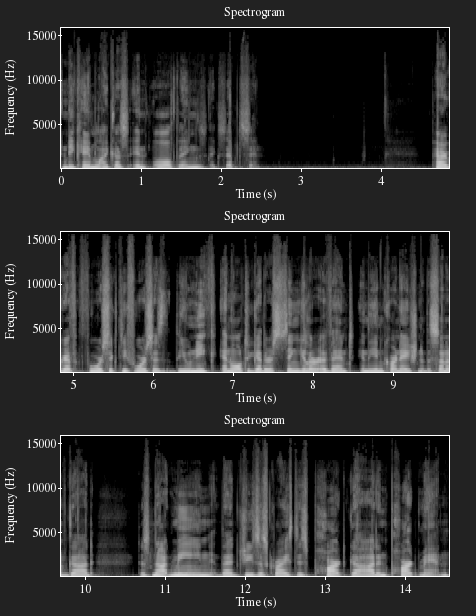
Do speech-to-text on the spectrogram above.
and became like us in all things except sin. Paragraph 464 says The unique and altogether singular event in the incarnation of the Son of God does not mean that Jesus Christ is part God and part man,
